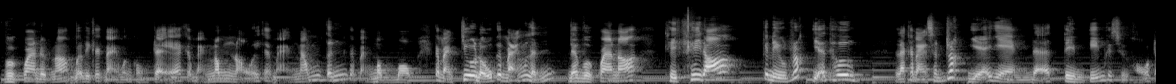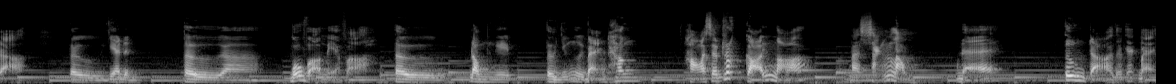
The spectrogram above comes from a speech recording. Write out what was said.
vượt qua được nó bởi vì các bạn vẫn còn trẻ các bạn nông nổi các bạn nóng tính các bạn bồng bột các bạn chưa đủ cái bản lĩnh để vượt qua nó thì khi đó cái điều rất dễ thương là các bạn sẽ rất dễ dàng để tìm kiếm cái sự hỗ trợ từ gia đình từ uh, bố vợ mẹ vợ, từ đồng nghiệp, từ những người bạn thân, họ sẽ rất cởi mở và sẵn lòng để tương trợ cho các bạn,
